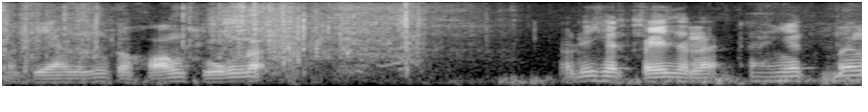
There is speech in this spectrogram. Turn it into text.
มันเตียงนี่มันก็ของสูงแล้วเราได้เฮ็ดไปซะละเฮ็ดเบิ้ง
